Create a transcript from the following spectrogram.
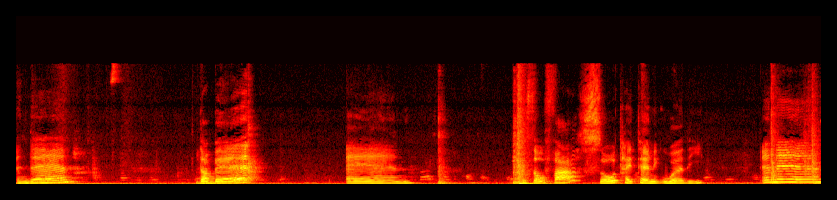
And then the bed and the sofa so titanic worthy. And then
